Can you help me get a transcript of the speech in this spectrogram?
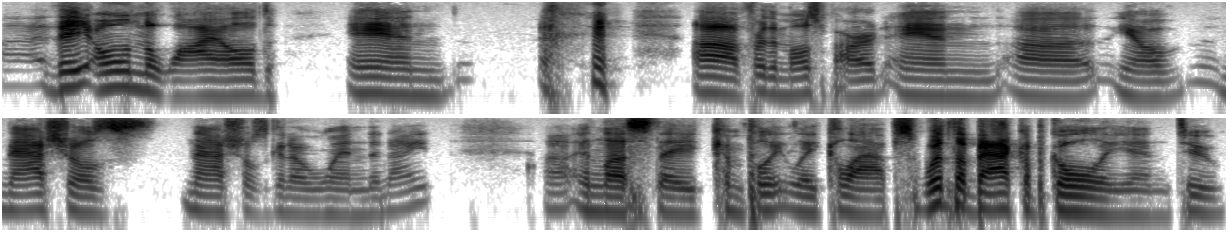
uh, they own the Wild and uh, for the most part. And uh, you know, Nashville's Nashville's going to win tonight uh, unless they completely collapse with a backup goalie in too.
